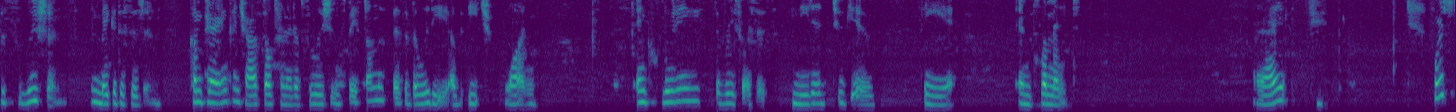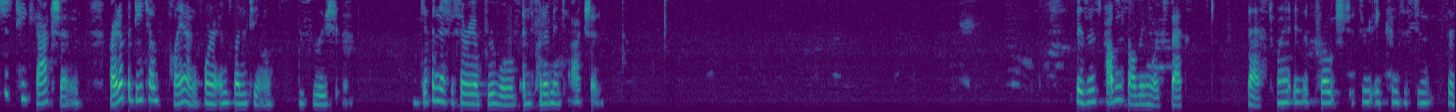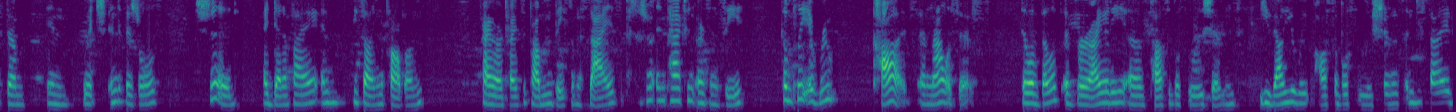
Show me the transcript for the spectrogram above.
the solutions and make a decision. Compare and contrast alternative solutions based on the feasibility of each one, including the resources needed to give the implement. Alright? Fourth, just take action. Write up a detailed plan for implementing the solution. Get the necessary approvals and put them into action. Business problem solving works best best when it is approached through a consistent system in which individuals should identify and define the problem, prioritize the problem based on the size, potential impact, and urgency, complete a root cause analysis, develop a variety of possible solutions, evaluate possible solutions, and decide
